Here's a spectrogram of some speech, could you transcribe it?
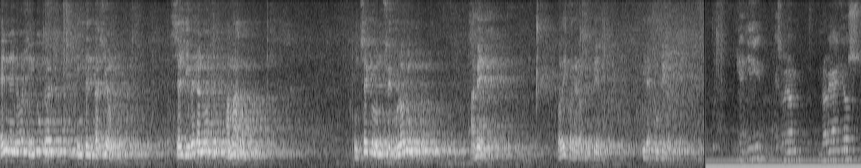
Enne nos inducas in tentación, sed liberanos amado. Un seculum seculorum. Amén. Podéis poneros en pie y descubriros. Y allí estuvieron nueve años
